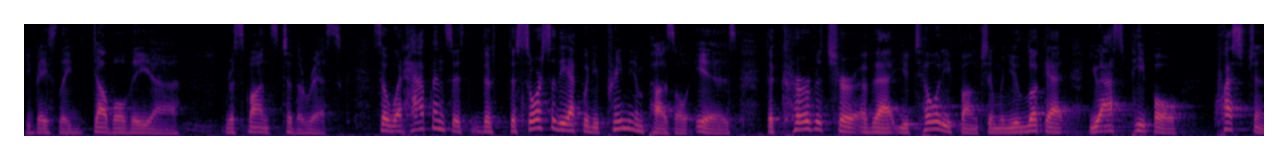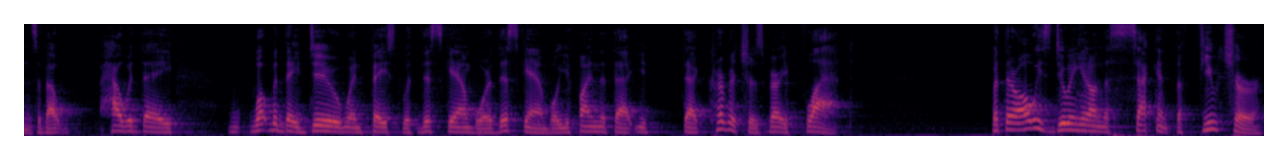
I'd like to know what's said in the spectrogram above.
you basically double the uh, response to the risk. So what happens is the, the source of the equity premium puzzle is the curvature of that utility function when you look at, you ask people questions about how would they, what would they do when faced with this gamble or this gamble, you find that that, you, that curvature is very flat. But they're always doing it on the second, the future,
